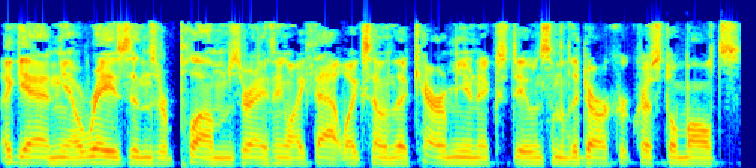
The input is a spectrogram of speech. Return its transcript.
again you know raisins or plums or anything like that, like some of the Caramunics do and some of the darker crystal malts.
